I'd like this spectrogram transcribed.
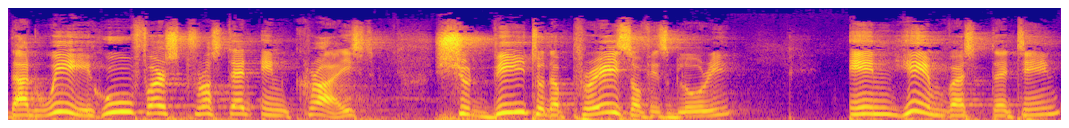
that we who first trusted in Christ should be to the praise of his glory. In him, verse 13,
